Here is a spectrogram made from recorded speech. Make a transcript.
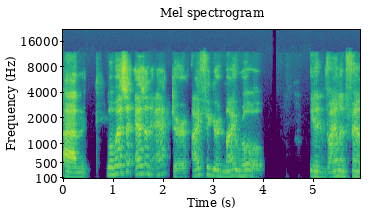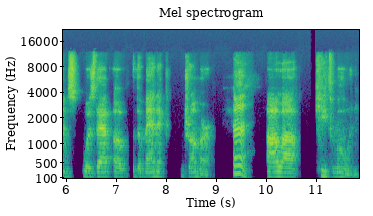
Um, Well, as, a, as an actor, I figured my role in Violent Femmes was that of the manic drummer, uh, a la Keith Moon,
